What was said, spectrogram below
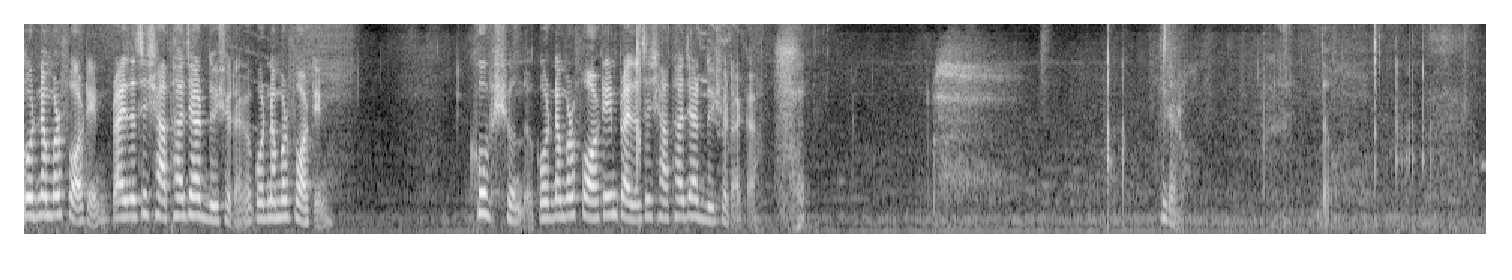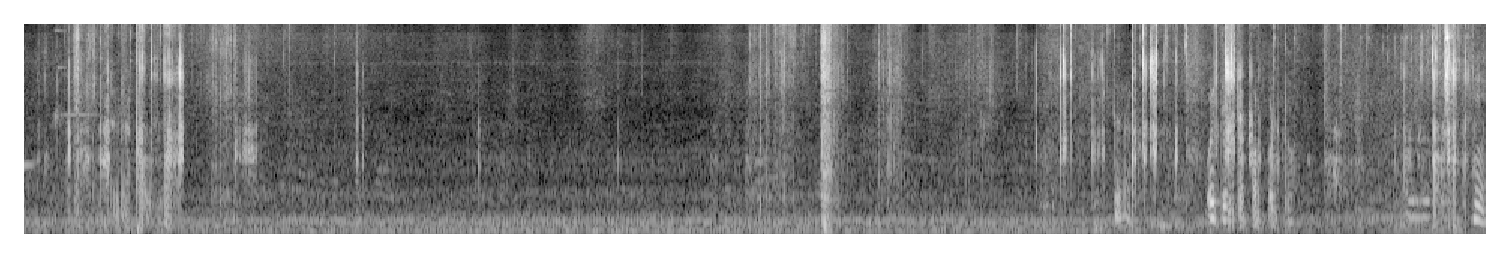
কোড নাম্বার ফোরটিন প্রাইস আছে সাত হাজার দুইশো টাকা। কোড নাম্বার ফোরটিন খুব সুন্দর। কোড নাম্বার ফোরটিন প্রাইস আছে সাত হাজার দুইশো টাকা। দাঁড়ো দাও একটু রাখো। একটু রাখো। ওই তিনটা পরপর তো হুম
